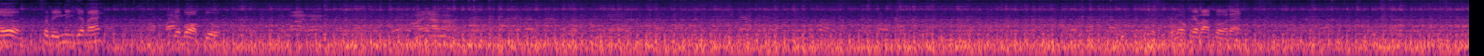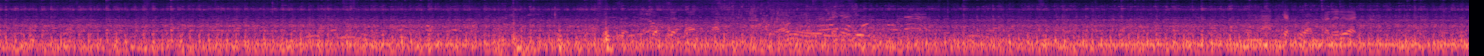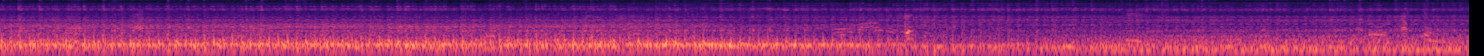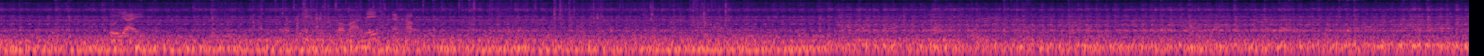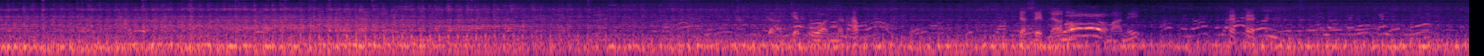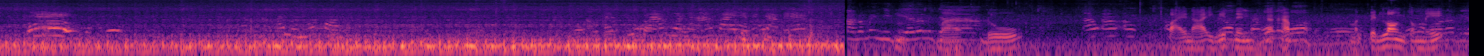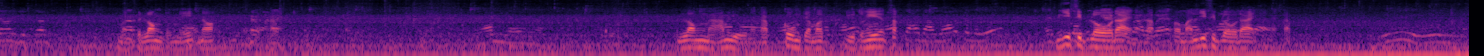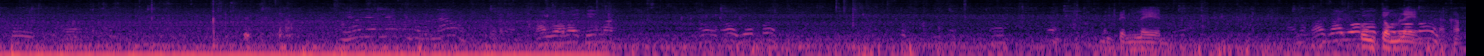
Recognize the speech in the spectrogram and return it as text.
เออสวิงหนึ่งใช่ไหมแกบอกอยู่บ้านนะหายังอะเดี๋ยวเราแกมาก่อนก็ได้จบเสร็จแล้วนะครับเดี๋ยวอยู่ทำงานเก็บอวนไปเรื่อยๆนะ อืมมาดูนะครับกุ้งตัวใหญ่ ประมาณนี้นะครับ กำลังเก็บอวนนะครับ จะ เสร็จแล้วเนาะประมาณนี้ มาดูปลายนาอีกนิดนึงนะครับ มันเป็นร่องอยู่ตรงนี้ มันเป็นร่องตรงนี้เนาะครับร่องน้ำอยู่นะครับ กุ้งจะมาอยู่ตรงนี้สัก 20 โลได้นะครับ ประมาณ 20 โลได้นะครับมันเป็นเลนกุ้งจมเลนนะครับ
